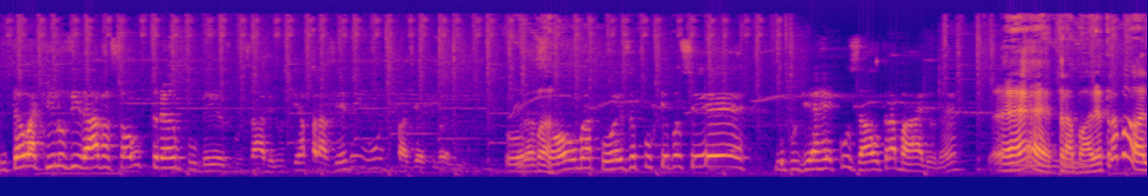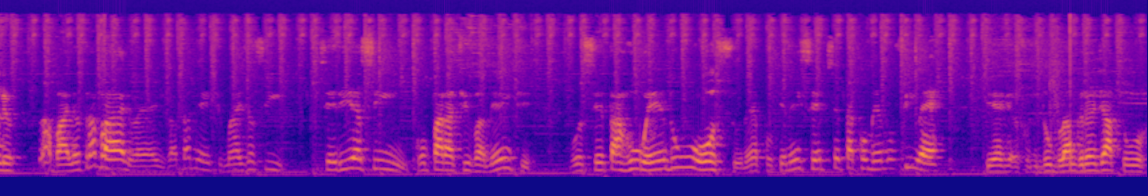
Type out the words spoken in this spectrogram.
Então aquilo virava só um trampo mesmo, sabe? Não tinha prazer nenhum de fazer aquilo ali. Era opa. só uma coisa porque você não podia recusar o trabalho, né? É, trabalho é trabalho. Trabalho é trabalho, é exatamente. Mas assim, seria assim, comparativamente, você tá roendo o osso, né? Porque nem sempre você tá comendo um filé, que é dublar um grande ator.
